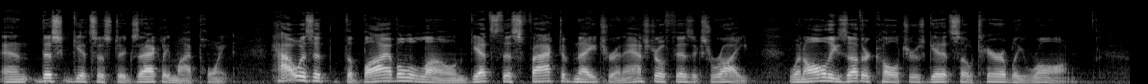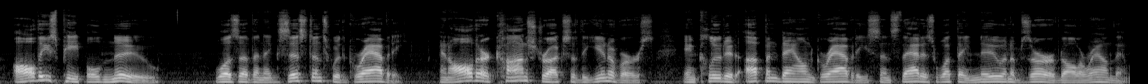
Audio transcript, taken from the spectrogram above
And this gets us to exactly my point. How is it that the Bible alone gets this fact of nature and astrophysics right when all these other cultures get it so terribly wrong? All these people knew was of an existence with gravity, and all their constructs of the universe included up and down gravity, since that is what they knew and observed all around them.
